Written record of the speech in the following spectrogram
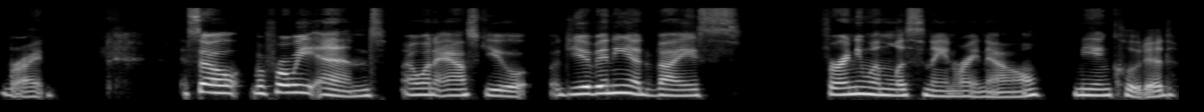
Right. So before we end, I want to ask you do you have any advice for anyone listening right now, me included,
